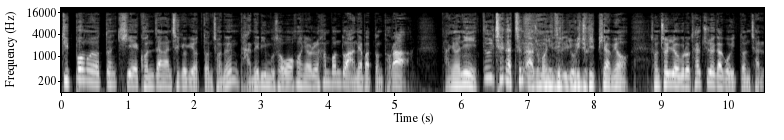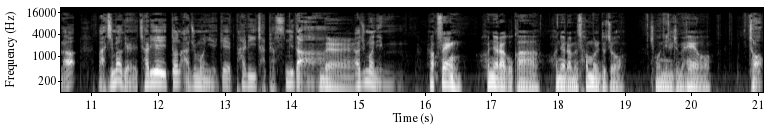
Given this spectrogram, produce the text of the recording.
뒷번호였던 키에 건장한 체격이었던 저는 바늘이 무서워 헌혈을 한 번도 안 해봤던 터라 당연히 뜰채 같은 아주머니들을 요리조리 피하며 전철역으로 탈출해가고 있던 찰나 마지막에 자리에 있던 아주머니에게 팔이 잡혔습니다. 네. 아주머님 학생 헌혈하고 가. 헌혈하면 선물도 줘. 좋은 일 좀 해요. 저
